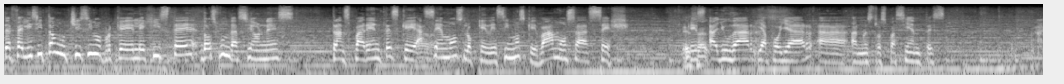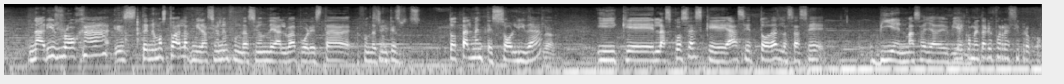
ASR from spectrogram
Te felicito muchísimo porque elegiste dos fundaciones transparentes que hacemos lo que decimos que vamos a hacer, que es ayudar y apoyar a, a nuestros pacientes. Nariz Roja, es, tenemos toda la admiración en Fundación de Alba por esta fundación que es totalmente sólida Claro. y que las cosas que hace, todas las hace bien, más allá de Y bien. el comentario fue recíproco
